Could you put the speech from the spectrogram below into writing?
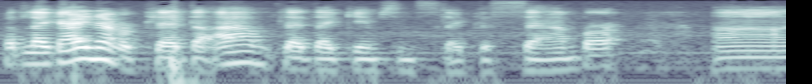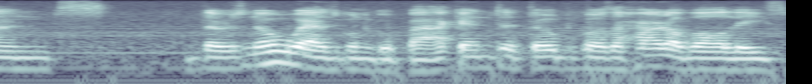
but like I never played that. I haven't played that game since like December, and there was no way I was going to go back into it though because I heard of all these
